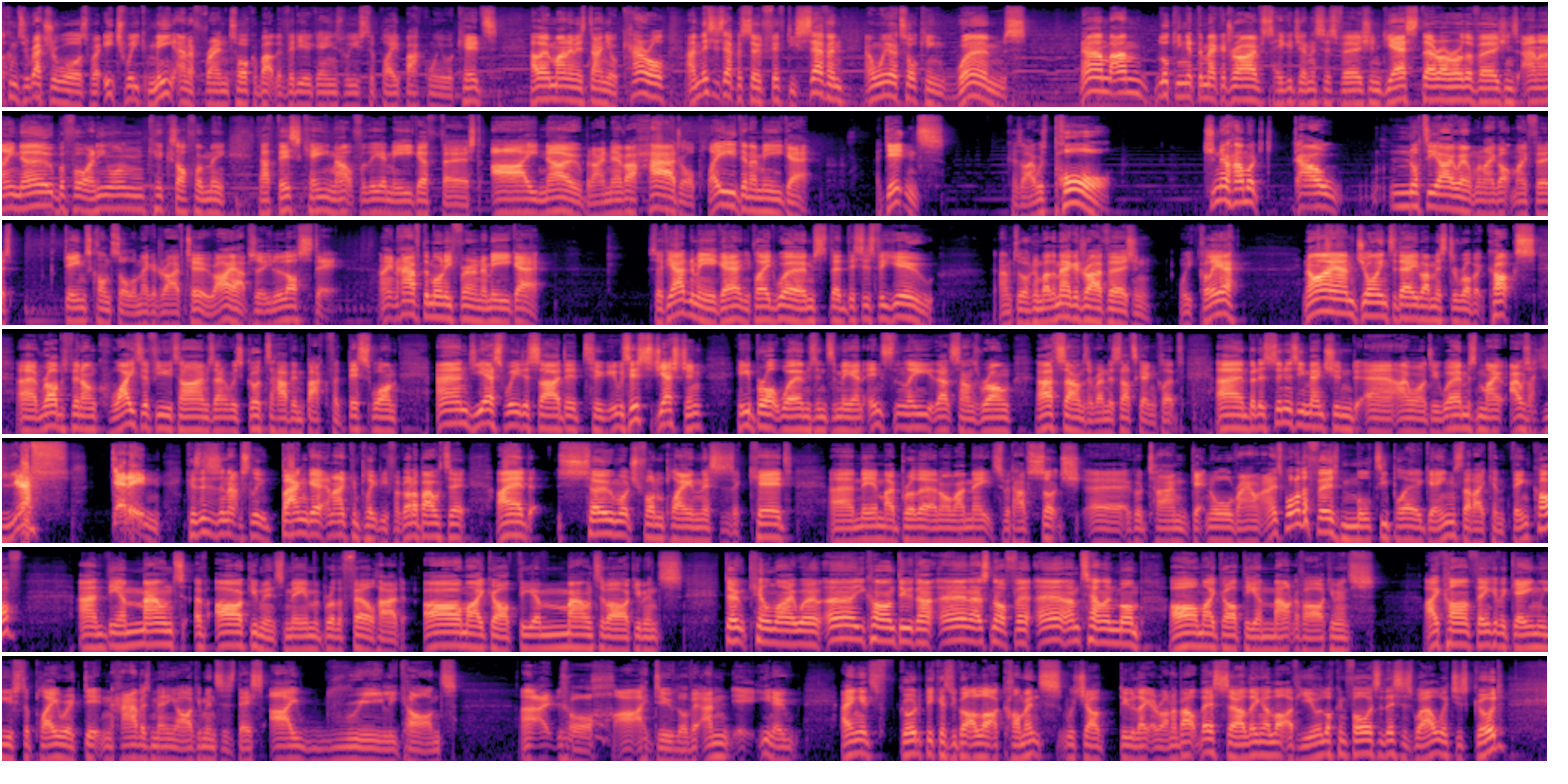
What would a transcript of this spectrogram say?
Welcome to Retro Wars, where each week me and a friend talk about the video games we used to play back when we were kids. Hello, my name is Daniel Carroll, and this is episode 57, and we are talking Worms. Now, I'm, I'm looking at the Mega Drive Sega Genesis version. Yes, there are other versions, and I know before anyone kicks off on me that this came out for the Amiga first. I know, but I never had or played an Amiga. I didn't, because I was poor. Do you know how much, how nutty I went when I got my first games console, a Mega Drive 2. I absolutely lost it. I didn't have the money for an Amiga. So if you had an Amiga and you played Worms, then this is for you. I'm talking about the Mega Drive version. We clear? Now, I am joined today by Mr. Robert Cox. Uh, Rob's been on quite a few times, and it was good to have him back for this one. And yes, we decided to, it was his suggestion he brought worms into me, and instantly, that sounds wrong. That sounds horrendous. That's getting clipped. Um, but as soon as he mentioned uh, I want to do worms, my I was like, yes, get in, because this is an absolute banger, and I completely forgot about it. I had so much fun playing this as a kid. Uh, me and my brother and all my mates would have such uh, a good time getting all around, and it's one of the first multiplayer games that I can think of and the amount of arguments me and my brother Phil had. Oh my god, the amount of arguments. Don't kill my worm. Uh, you can't do that. Uh, that's not fair. Uh, I'm telling mum. Oh my god, the amount of arguments. I can't think of a game we used to play where it didn't have as many arguments as this. I really can't. I, oh, I do love it. And, you know, I think it's good because we've got a lot of comments, which I'll do later on about this. So I think a lot of you are looking forward to this as well, which is good.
